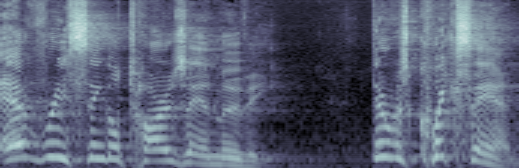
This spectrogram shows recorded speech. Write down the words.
every single Tarzan movie, there was quicksand.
